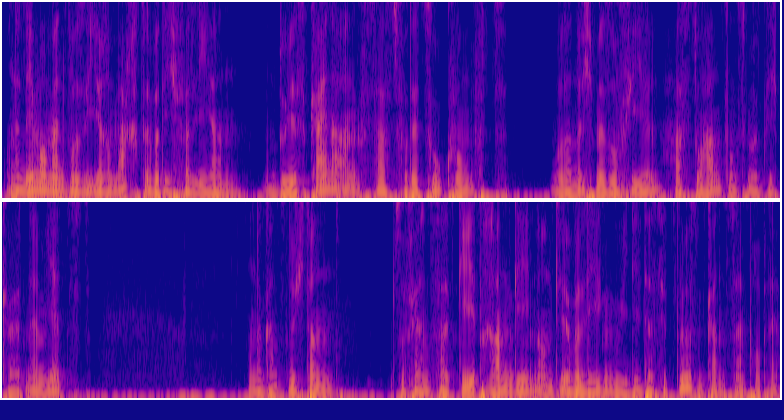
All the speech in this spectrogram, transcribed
Und in dem Moment, wo sie ihre Macht über dich verlieren und du jetzt keine Angst hast vor der Zukunft oder nicht mehr so viel, hast du Handlungsmöglichkeiten im Jetzt. Und du kannst nüchtern sofern es halt geht, rangehen und dir überlegen, wie du das jetzt lösen kannst, dein Problem.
